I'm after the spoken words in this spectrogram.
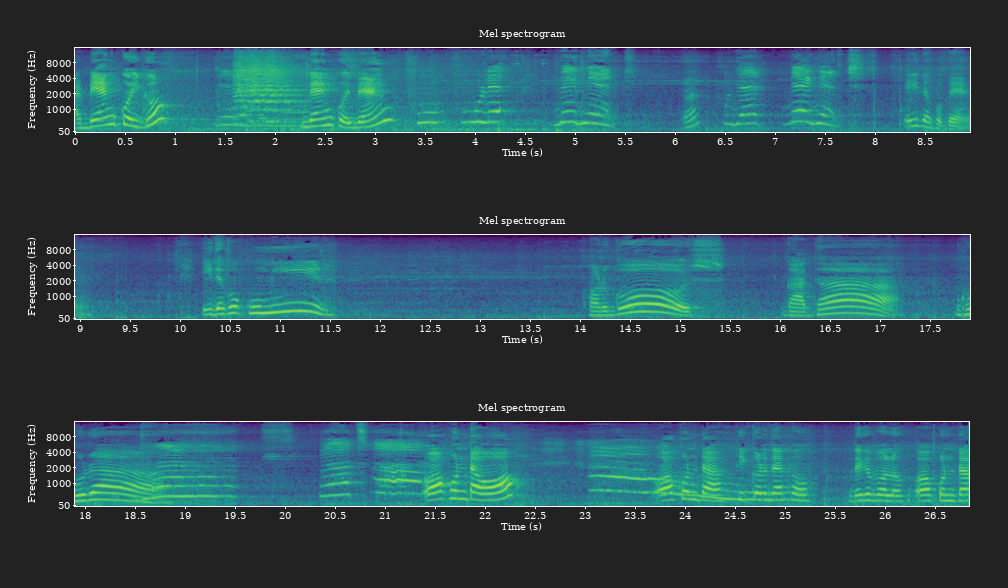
আর ব্যাং কই গো? ব্যাং কই? ব্যাং ফুলে ম্যাগনেট হ্যাঁ? ফুলে ম্যাগনেট এই দেখো ব্যাং। এই দেখো কুমির। খরগোশ গাধা ঘোড়া। অ কোনটা অ? অ কোনটা? ঠিক করে দেখো। দেখে বলো অ কোনটা?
